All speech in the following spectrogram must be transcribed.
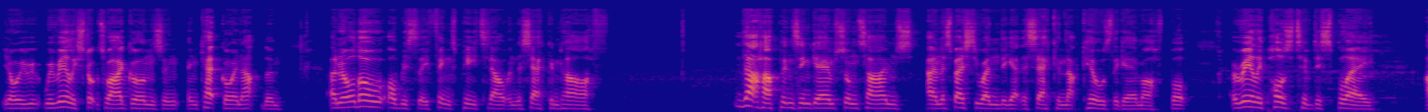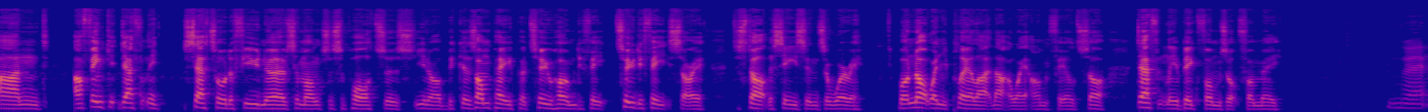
You know, we, we really stuck to our guns and, and kept going at them. And although obviously things petered out in the second half, that happens in games sometimes, and especially when they get the second, that kills the game off. But a really positive display, and I think it definitely settled a few nerves amongst the supporters, you know, because on paper, two home defeat, two defeats, sorry, to start the season's a worry, but not when you play like that away at Anfield. So definitely a big thumbs up from me. Right.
